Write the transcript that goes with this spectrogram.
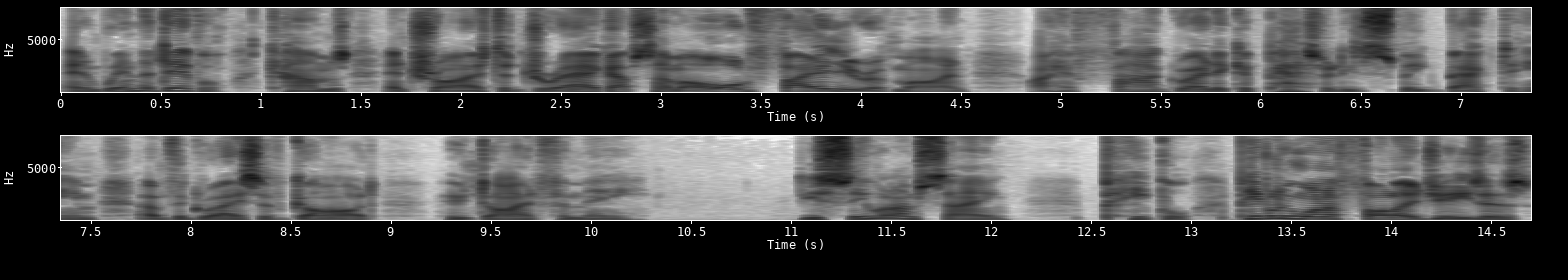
And when the devil comes and tries to drag up some old failure of mine, I have far greater capacity to speak back to him of the grace of God who died for me. Do you see what I'm saying? People, people who want to follow Jesus,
